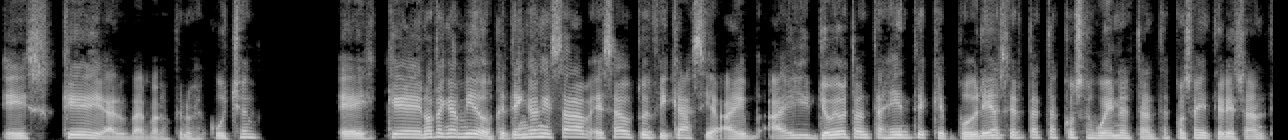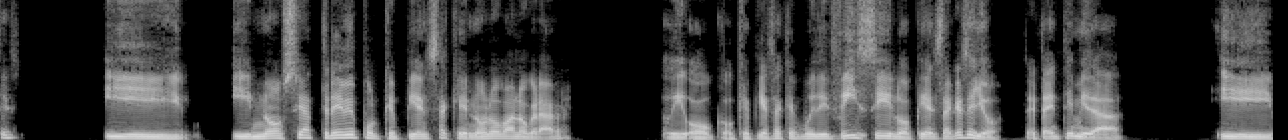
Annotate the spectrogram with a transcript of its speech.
es que, a, a los que nos escuchan, es que no tengan miedo, que tengan esa, esa autoeficacia. Hay, hay, yo veo tanta gente que podría hacer tantas cosas buenas, tantas cosas interesantes, y, y no se atreve porque piensa que no lo va a lograr, o, o que piensa que es muy difícil, o piensa, qué sé yo, está intimidada. Y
